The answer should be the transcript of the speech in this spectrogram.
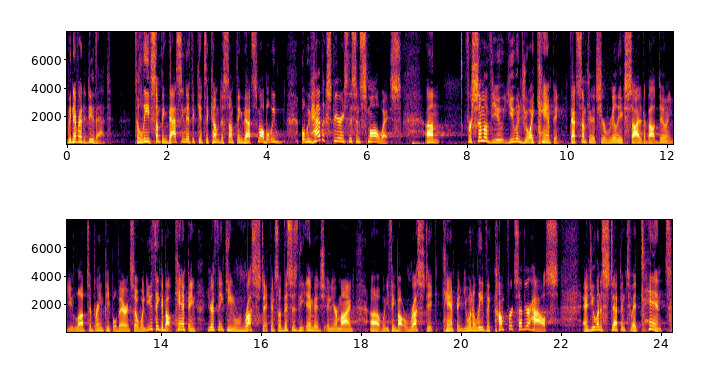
We never had to do that. To leave something that significant to come to something that small. But, we've, but we have experienced this in small ways. Um, for some of you, you enjoy camping. That's something that you're really excited about doing. You love to bring people there. And so when you think about camping, you're thinking rustic. And so this is the image in your mind uh, when you think about rustic camping. You want to leave the comforts of your house and you want to step into a tent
